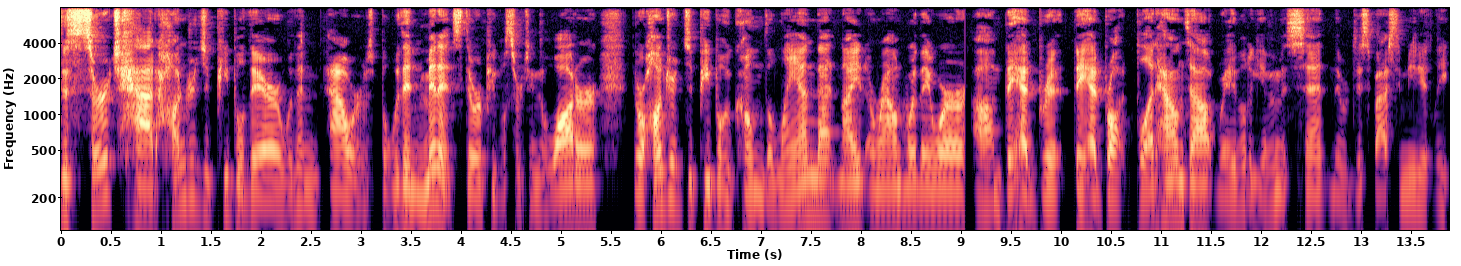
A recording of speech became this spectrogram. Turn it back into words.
the search had hundreds of people there within hours, but within minutes, there were people searching the water. There were hundreds of people who combed the land that night around where they were. Um, they had they had brought bloodhounds out, were able to give them a scent, they were dispatched immediately.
